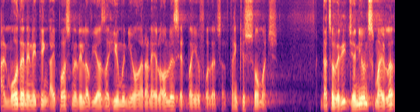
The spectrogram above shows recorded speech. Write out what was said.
And more than anything, I personally love you as a human you are, and I'll always admire you for that, sir. Thank you so much. That's a very genuine smiler.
